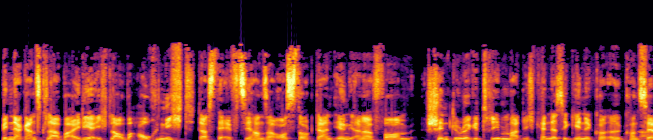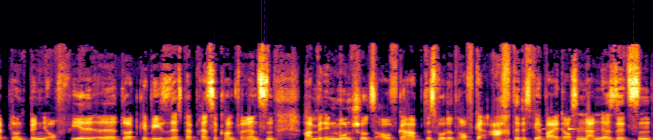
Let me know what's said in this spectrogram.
bin da ganz klar bei dir. Ich glaube auch nicht, dass der FC Hansa Rostock da in irgendeiner Form Schindluder getrieben hat. Ich kenne das Hygienekonzept ja. und bin auch viel äh, dort gewesen. Selbst bei Pressekonferenzen haben wir den Mundschutz aufgehabt. Es wurde darauf geachtet, dass wir weit auseinandersitzen.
